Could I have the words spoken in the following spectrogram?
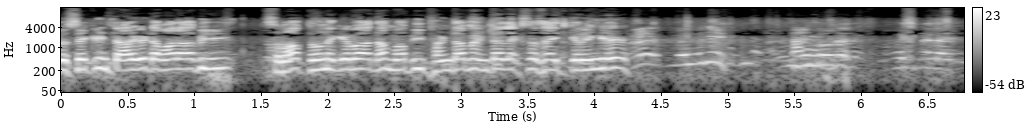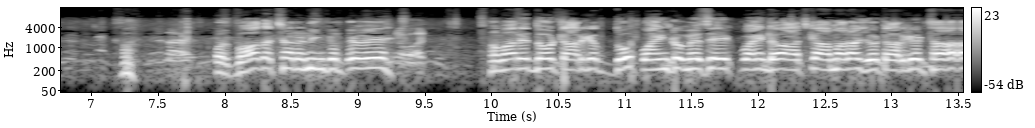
जो सेकंड टारगेट हमारा अभी समाप्त होने के बाद हम अभी फंडामेंटल एक्सरसाइज करेंगे। और बहुत अच्छा रनिंग करते हुए हमारे दो टारगेट दो पॉइंटों में से एक पॉइंट आज का हमारा जो टारगेट था,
